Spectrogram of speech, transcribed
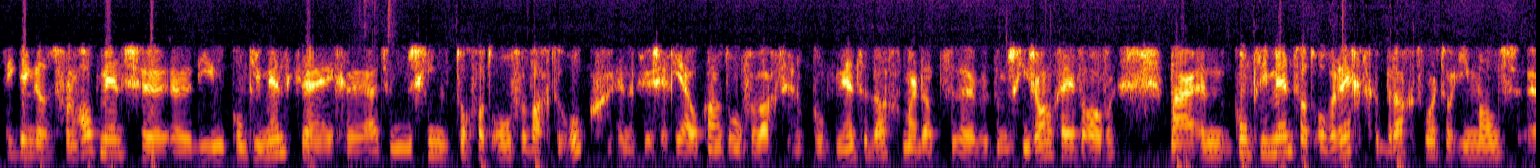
Ik denk dat het voor een hoop mensen eh, die een compliment krijgen uit een misschien toch wat onverwachte hoek. En dan kun je zeggen, ja, hoe kan het onverwacht zijn op complimentendag? Maar dat, daar hebben we het misschien zo nog even over. Maar een compliment wat oprecht gebracht wordt door iemand, eh,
